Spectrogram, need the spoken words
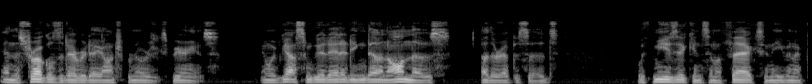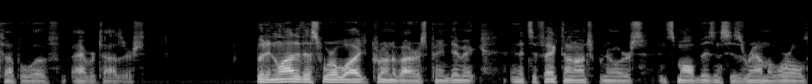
and the struggles that everyday entrepreneurs experience. And we've got some good editing done on those other episodes with music and some effects and even a couple of advertisers. But in light of this worldwide coronavirus pandemic and its effect on entrepreneurs and small businesses around the world,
